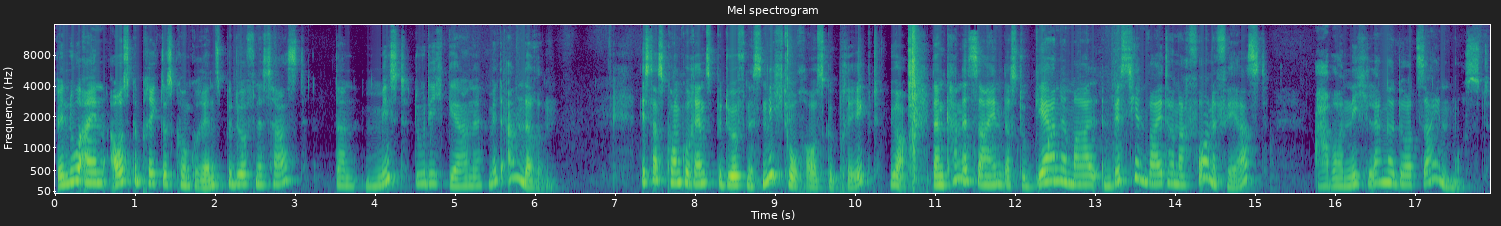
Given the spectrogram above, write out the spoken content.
Wenn du ein ausgeprägtes Konkurrenzbedürfnis hast, dann misst du dich gerne mit anderen. Ist das Konkurrenzbedürfnis nicht hoch ausgeprägt, ja, dann kann es sein, dass du gerne mal ein bisschen weiter nach vorne fährst, aber nicht lange dort sein musst.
